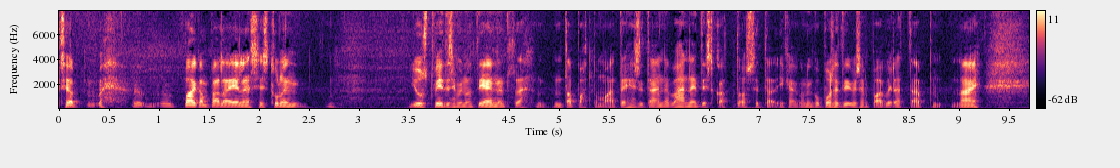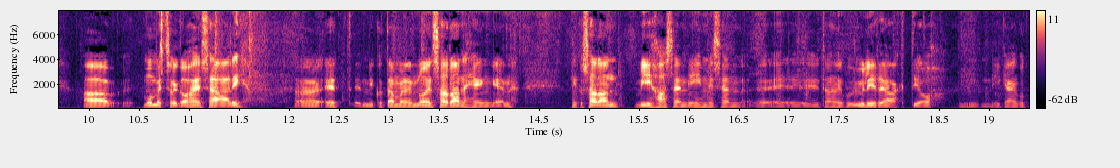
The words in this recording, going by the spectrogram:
siellä paikan päällä eilen, siis tulin just viitisen minuuttia ennen tätä tapahtumaa, että eihän sitä ennen vähän netissä katsoa sitä ikään kuin, niin kuin positiivisempaa virettä näin. Uh, mun mielestä oli kauhean sääli, uh, että niin tämmöinen noin sadan hengen niin kuin sadan vihasen ihmisen niin kuin ylireaktio ikään kuin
